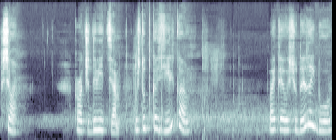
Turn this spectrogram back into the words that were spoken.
Все. Коротше, дивіться, ось тут казілька. Давайте я ось сюди зайду.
